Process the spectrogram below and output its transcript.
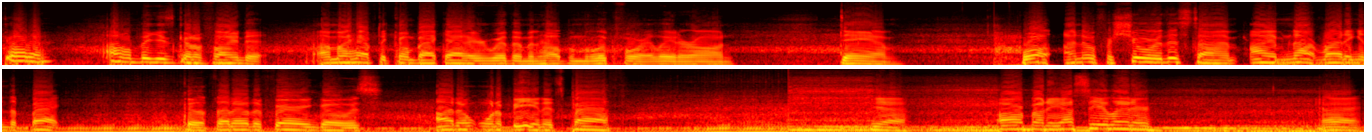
gotta. I don't think he's gonna find it. I might have to come back out here with him and help him look for it later on. Damn. Well, I know for sure this time I am not riding in the back. Because if that other fairing goes, I don't want to be in its path. Yeah. Alright, buddy. I'll see you later. Alright.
